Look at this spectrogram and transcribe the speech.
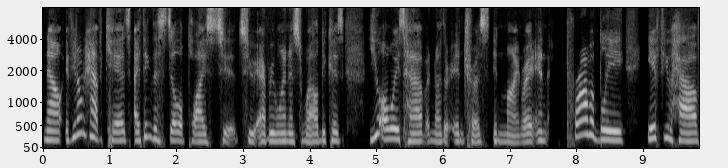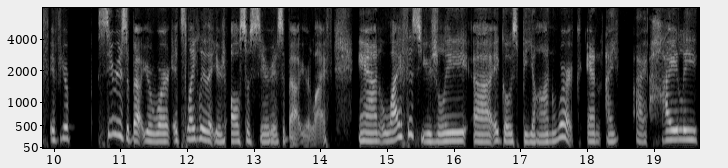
Now if you don't have kids i think this still applies to to everyone as well because you always have another interest in mind right? And probably if you have if you're serious about your work, it's likely that you're also serious about your life. And life is usually, uh, it goes beyond work. And I, I highly,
